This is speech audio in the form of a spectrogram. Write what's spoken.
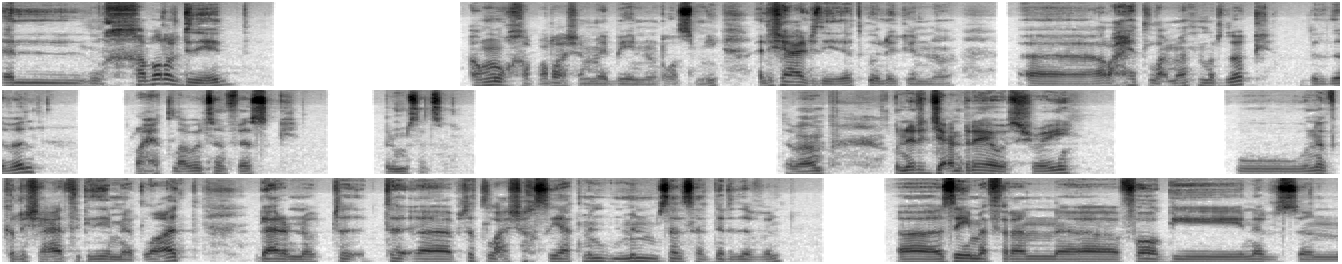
الخبر الجديد أو مو خبر عشان ما يبين رسمي الإشاعة الجديدة تقول لك إنه آه راح يطلع مات مردوك دير ديفل راح يطلع ويلسون فيسك بالمسلسل. تمام؟ ونرجع نريوس شوي. ونذكر الإشاعات القديمة اللي طلعت قال إنه آه، بتطلع شخصيات من من مسلسل دير ديفل آه زي مثلا آه فوقي نيلسون.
